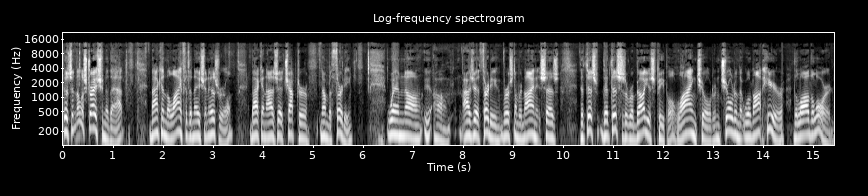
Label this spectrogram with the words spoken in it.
There's an illustration of that back in the life of the nation Israel, back in Isaiah chapter number 30, when uh, uh, Isaiah 30, verse number 9, it says that this, that this is a rebellious people, lying children, children that will not hear the law of the Lord,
